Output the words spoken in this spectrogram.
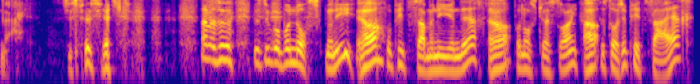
nei, ikke spesielt. Nei, men så, hvis du går på norsk meny, Ja. på pizzamenyen der, Ja. på norsk restaurant, Ja. så står ikke pizza her på-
